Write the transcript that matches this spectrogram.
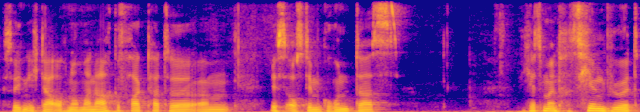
Weswegen ich da auch nochmal nachgefragt hatte, ähm, ist aus dem Grund, dass mich jetzt mal interessieren würde,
